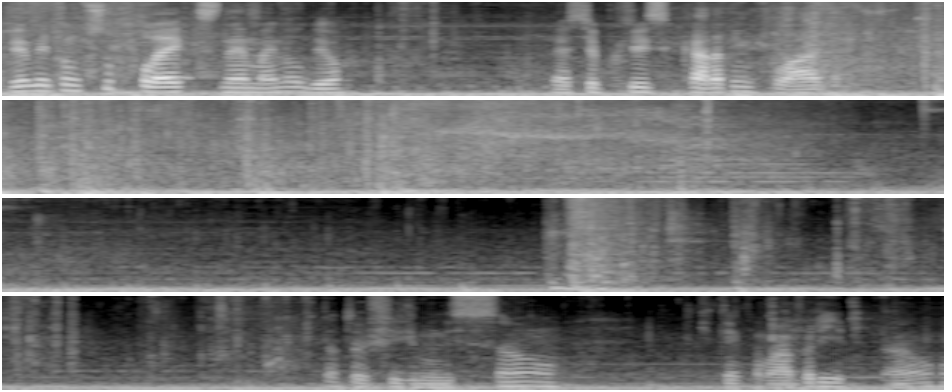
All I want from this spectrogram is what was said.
Queria meter um suplex, né? Mas não deu. Deve ser porque esse cara tem plaga. tô cheio de munição. Aqui tem como abrir? Não.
